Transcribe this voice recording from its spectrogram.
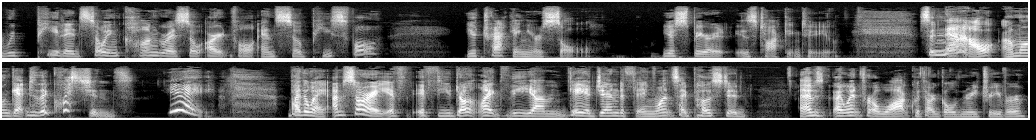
repeated, so incongruous, so artful, and so peaceful, you're tracking your soul. Your spirit is talking to you. So now I'm going to get to the questions. Yay. By the way, I'm sorry if if you don't like the um, gay agenda thing. Once I posted, I was I went for a walk with our golden retriever,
